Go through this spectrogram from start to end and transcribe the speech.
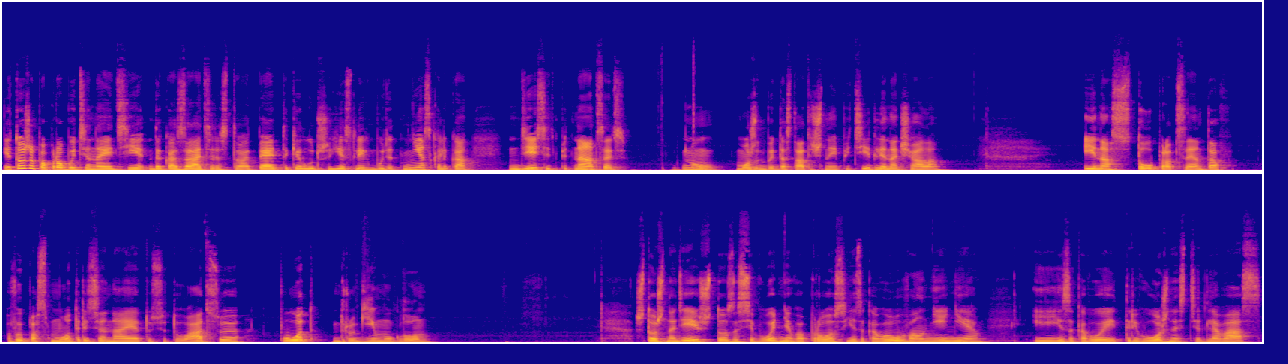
И тоже попробуйте найти доказательства. Опять-таки лучше, если их будет несколько, 10, 15, ну, может быть, достаточно и 5 для начала. И на 100% вы посмотрите на эту ситуацию под другим углом. Что ж, надеюсь, что за сегодня вопрос языкового волнения и языковой тревожности для вас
